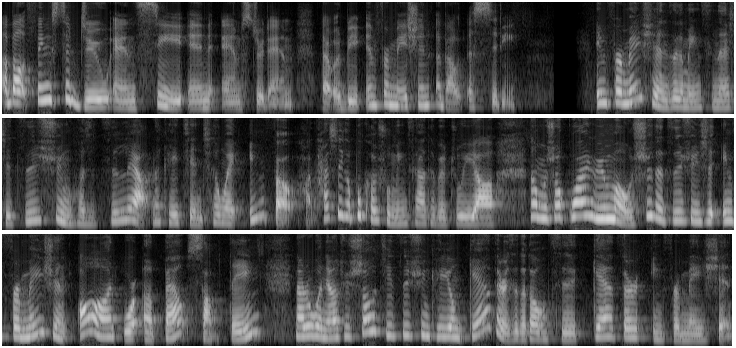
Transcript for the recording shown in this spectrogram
about things to do and see in Amsterdam. That would be information about a city. Information 这个名词呢是资讯或是资料，那可以简称为 info。好，它是一个不可数名词，要特别注意哦。那我们说关于某事的资讯是 information on or about something。那如果你要去收集资讯，可以用 gather 这个动词 gather information。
